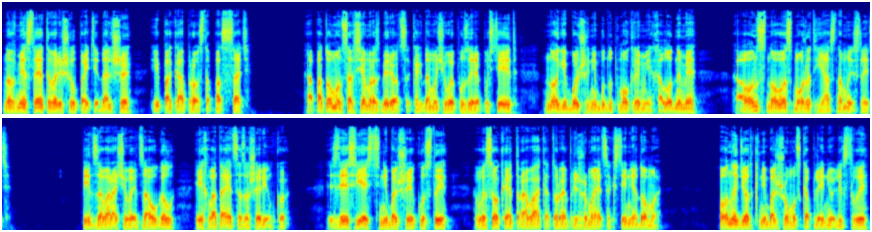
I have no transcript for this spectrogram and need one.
но вместо этого решил пойти дальше и пока просто поссать. А потом он совсем разберется, когда мочевой пузырь опустеет, ноги больше не будут мокрыми и холодными, а он снова сможет ясно мыслить. Пит заворачивает за угол и хватается за ширинку. Здесь есть небольшие кусты, высокая трава, которая прижимается к стене дома. Он идет к небольшому скоплению листвы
